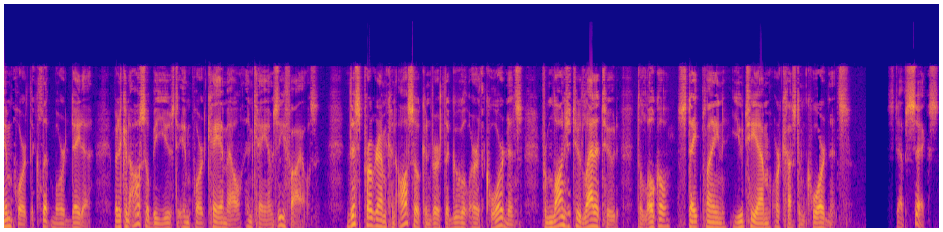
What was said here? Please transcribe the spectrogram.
import the clipboard data, but it can also be used to import KML and KMZ files. This program can also convert the Google Earth coordinates from longitude-latitude to local, state plane, UTM, or custom coordinates. Step 6.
